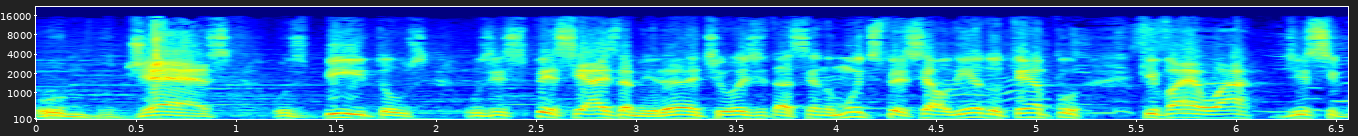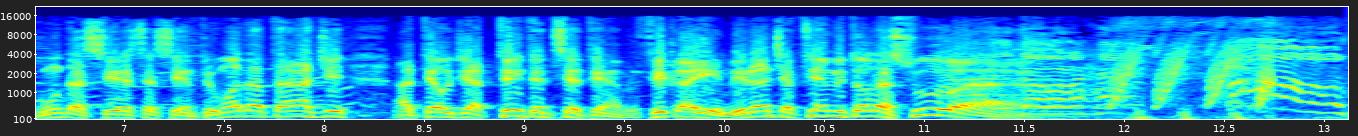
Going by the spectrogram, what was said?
o jazz, os Beatles, os especiais da Mirante. Hoje está sendo muito especial, Linha do Tempo, que vai ao ar de segunda a sexta, sempre uma da tarde, até o dia 30 de setembro. Fica aí, Mirante FM toda sua. Oh,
